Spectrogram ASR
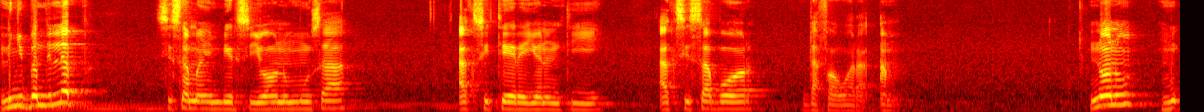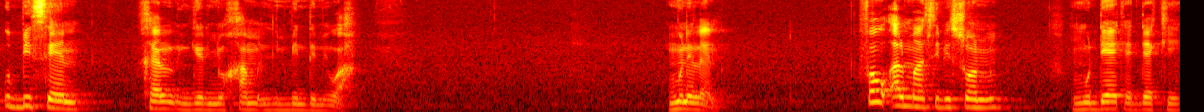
Li ñu bind lépp ci samay mbir ci yoonu Muusa ak ci téere yonent yi ak ci saboor dafa war a am. Noonu mu ubbi seen xel ngir ñu xam li mbind mi wax. Mu ne leen faw almasi bi sonn mu deete dekki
